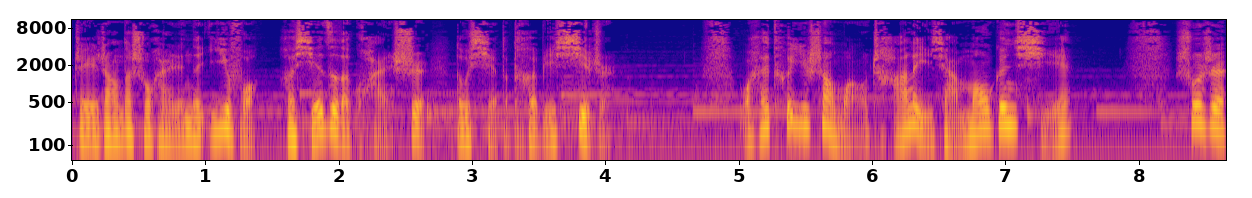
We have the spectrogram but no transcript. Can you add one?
这一章的受害人的衣服和鞋子的款式都写的特别细致。我还特意上网查了一下猫跟鞋，说是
